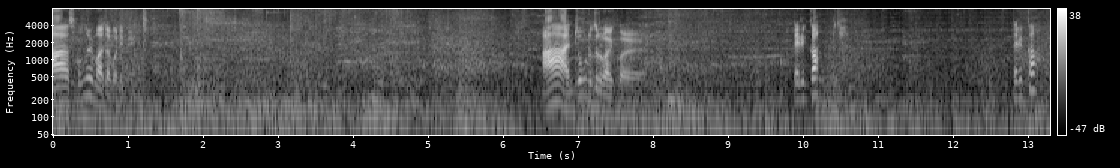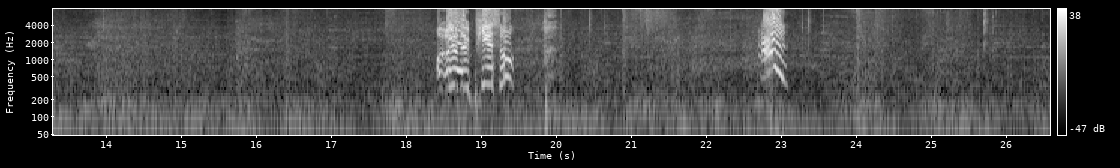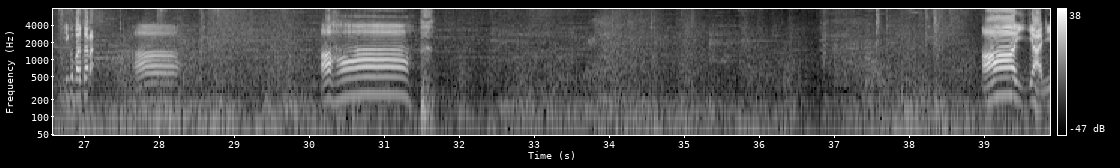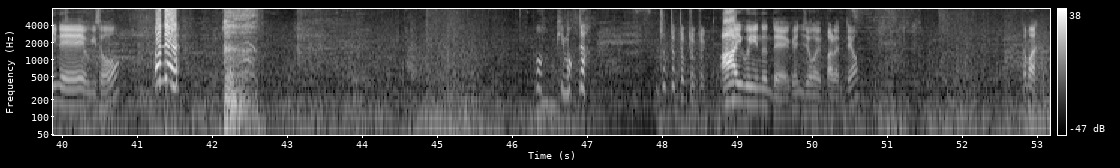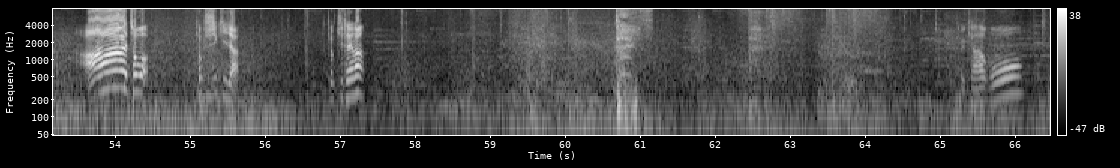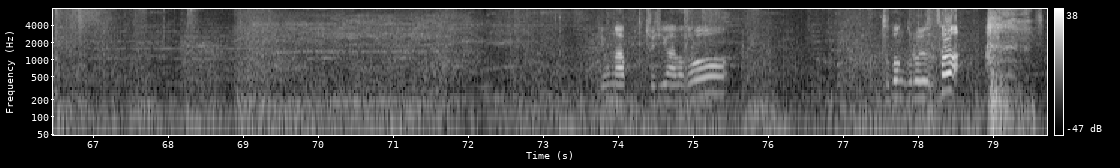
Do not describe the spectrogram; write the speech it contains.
아, 손을 맞아버리네. 아 안쪽으로 들어갈걸 때릴까? 아니야 때릴까? 어, 어, 어, 피했어? 아! 이거 맞아라 아 아하. 아 이게 아니네 여기서. 안돼! 어 피 먹자. 쭉쭉쭉쭉쭉. 아 이거 있는데. 괜히 저거 빠른데요? 잠깐만. 아 저거. 격추시키자. 격추 되나? 하고 용합 주시하고 두번 굴어서!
